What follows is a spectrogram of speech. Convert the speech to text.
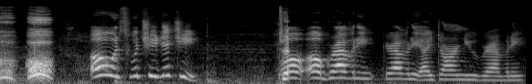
oh, it's Witchy Ditchy. T- Oh, oh, gravity, gravity. I darn you, gravity.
